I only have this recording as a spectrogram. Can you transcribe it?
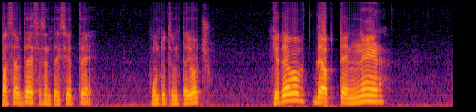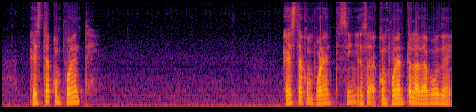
Va a ser de 67.38. Yo debo de obtener esta componente. Esta componente, sí, esa componente la debo de,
